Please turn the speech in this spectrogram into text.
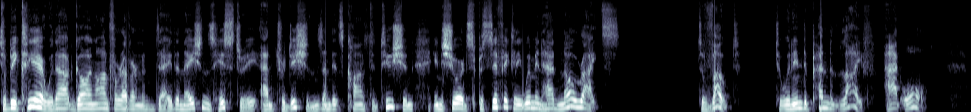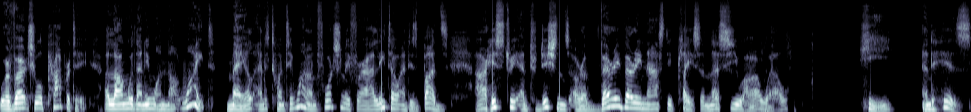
To be clear, without going on forever and a day, the nation's history and traditions and its constitution ensured specifically women had no rights to vote, to an independent life at all, were virtual property, along with anyone not white male, and 21. Unfortunately for Alito and his buds, our history and traditions are a very, very nasty place unless you are, well, he and his.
